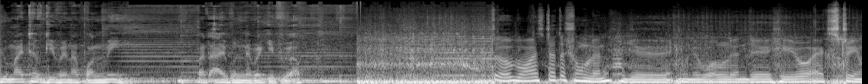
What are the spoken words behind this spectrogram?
You might have given up on me but I will never give you up তো ভয়েসটাতে শুনলেন যে উনি বললেন যে Hero Xtreme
